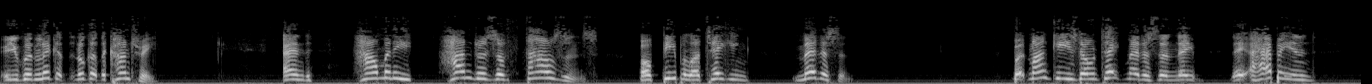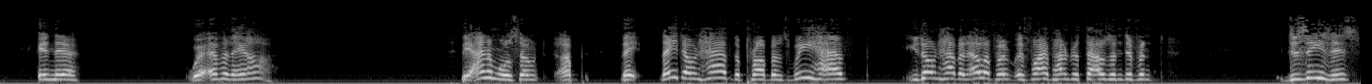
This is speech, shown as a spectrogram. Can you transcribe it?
You could look at, look at the country and how many hundreds of thousands of people are taking medicine. But monkeys don't take medicine. They, they are happy in, in their, wherever they are. The animals don't, uh, they, they don't have the problems we have you don't have an elephant with 500,000 different diseases,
